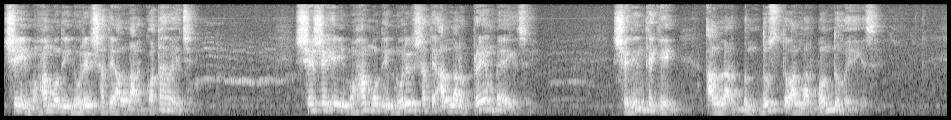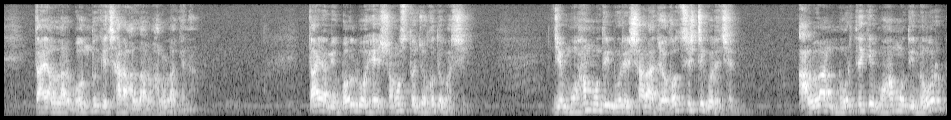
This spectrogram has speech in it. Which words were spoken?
সেই মোহাম্মদী নূরের সাথে আল্লাহর কথা হয়েছে। শেষে এই মোহাম্মদী নূরের সাথে আল্লাহর প্রেম হয়ে গেছে। সেদিন থেকে আল্লাহর দোস্ত আল্লাহর বন্ধু হয়ে গেছে। তাই আল্লাহর বন্ধুকে ছাড়া আল্লাহর ভালো লাগে না। তাই আমি বলব, হে সমস্ত জগতবাসী যে মোহাম্মদী নূরে সারা জগৎ সৃষ্টি করেছেন আল্লাহর নূর থেকে মোহাম্মদী নূর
